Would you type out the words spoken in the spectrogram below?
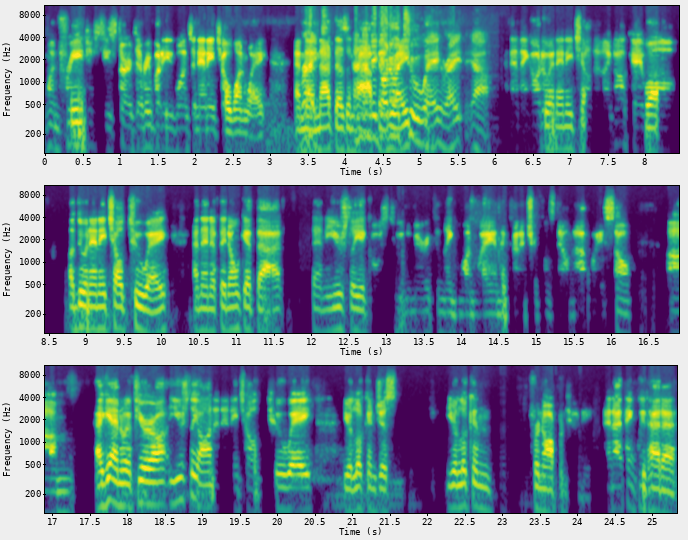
when free agency starts, everybody wants an NHL one way, and right. then that doesn't and happen. And they go to right? a two way, right? Yeah. And they go to an NHL. They're like, okay, well, I'll do an NHL two way, and then if they don't get that, then usually it goes to an American League one way, and it kind of trickles down that way. So, um, again, if you're usually on an NHL two way, you're looking just you're looking for an opportunity. And I think we've had a,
